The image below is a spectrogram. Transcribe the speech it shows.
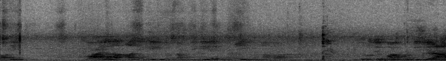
وعلى آله وصحبه أجمعين، أما بعد. درود پاک وسلم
